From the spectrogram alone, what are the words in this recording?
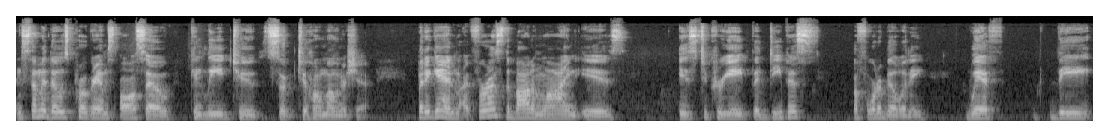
and some of those programs also can lead to to home ownership. But again, for us, the bottom line is is to create the deepest affordability with the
